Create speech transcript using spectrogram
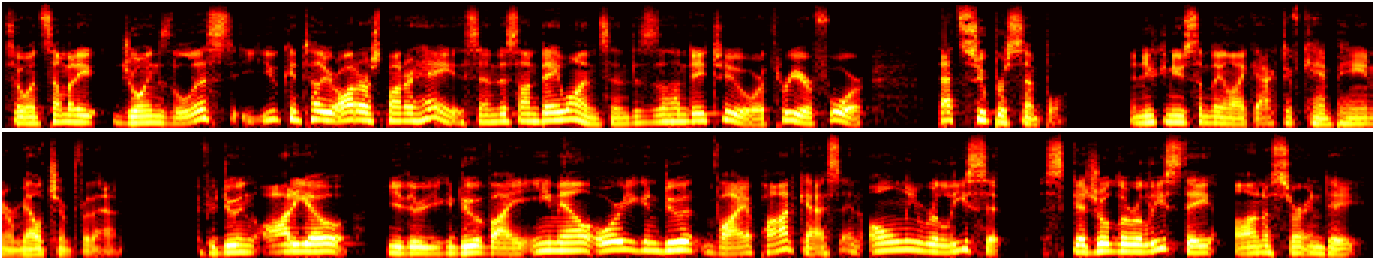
So when somebody joins the list, you can tell your autoresponder, hey, send this on day one, send this on day two, or three or four. That's super simple. And you can use something like ActiveCampaign or MailChimp for that. If you're doing audio, either you can do it via email or you can do it via podcast and only release it. Schedule the release date on a certain date.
